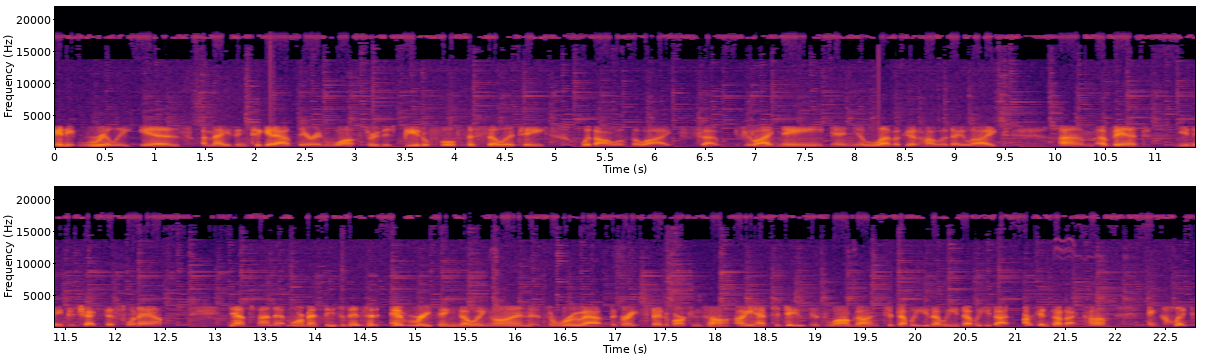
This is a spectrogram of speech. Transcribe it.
And it really is amazing to get out there and walk through this beautiful facility with all of the lights. So, if you're like me and you love a good holiday light um, event, you need to check this one out. Now, to find out more about these events and everything going on throughout the great state of Arkansas, all you have to do is log on to www.arkansas.com and click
